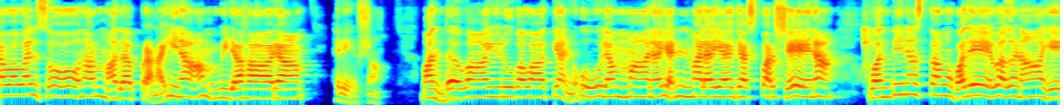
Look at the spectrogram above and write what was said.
തവ വത്സോ നർമ്മദ പ്രണയിനാം വിജഹാരാം. ഹരേ കൃഷ്ണ. മന്ദവായുരുപവാത്യനുകൂലം മാനയന്മലയജസ്പർശേന വന്ദിനസ്തമുപദേവഗണായേ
